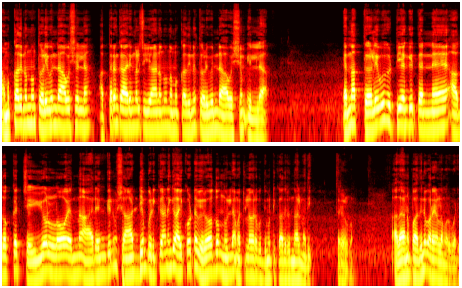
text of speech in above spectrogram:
നമുക്കതിനൊന്നും തെളിവിന്റെ ആവശ്യമില്ല. അത്തരം കാര്യങ്ങൾ ചെയ്യാനൊന്നും നമുക്കതിന് തെളിവിന്റെ ആവശ്യം ഇല്ല. എന്നാൽ തെളിവ് കിട്ടിയെങ്കിൽ തന്നെ അതൊക്കെ ചെയ്യുള്ളോ എന്ന് ആരെങ്കിലും ഷാഠ്യം പിടിക്കുകയാണെങ്കിൽ ആയിക്കോട്ടെ വിരോധമൊന്നുമില്ല. മറ്റുള്ളവരെ ബുദ്ധിമുട്ടിക്കാതിരുന്നാൽ മതി. ഇത്രയേ ഉള്ളൂ. അതാണ് ഇപ്പോൾ അതിന് പറയാനുള്ള മറുപടി.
